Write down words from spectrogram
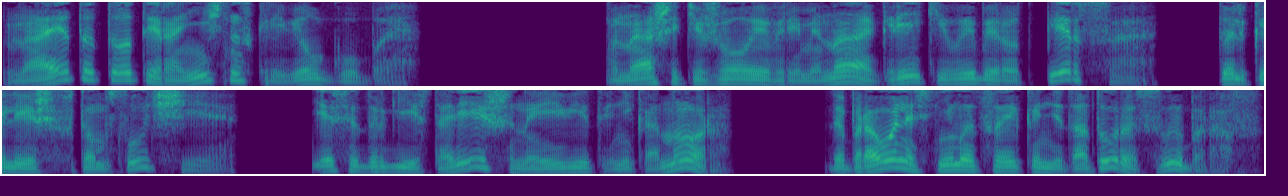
На это тот иронично скривил губы. В наши тяжелые времена греки выберут перса только лишь в том случае, если другие старейшины и вид Никанор добровольно снимут свои кандидатуры с выборов.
